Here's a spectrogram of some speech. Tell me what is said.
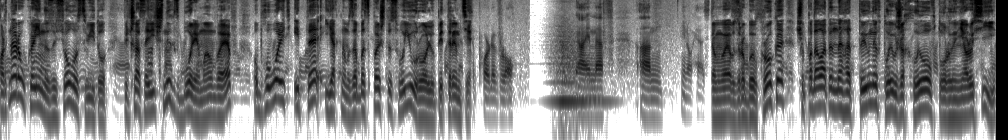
Партнери України з усього світу під час річних зборів МВФ обговорять і те, як нам забезпечити свою роль у підтримці. um, МВФ зробив кроки, щоб подавати негативний вплив жахливого вторгнення Росії.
